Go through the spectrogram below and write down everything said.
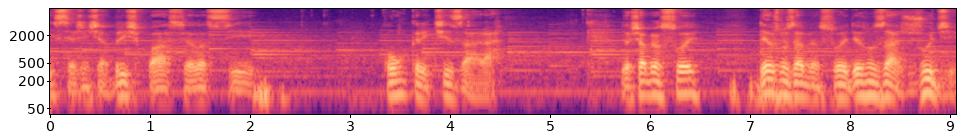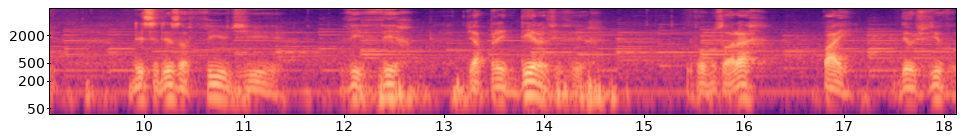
e se a gente abrir espaço ela se concretizará. Deus te abençoe, Deus nos abençoe, Deus nos ajude nesse desafio de viver, de aprender a viver. E vamos orar? Pai, Deus vivo,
